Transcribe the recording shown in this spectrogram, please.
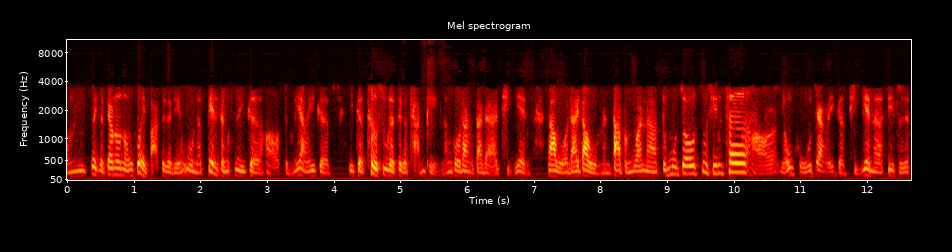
我们这个江东农会把这个莲雾呢变成是一个哈、怎么样一个一个特殊的这个产品，能够让大家来体验。那我来到我们大鹏湾啊，独木舟、自行车啊、游湖这样的一个体验呢，其实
